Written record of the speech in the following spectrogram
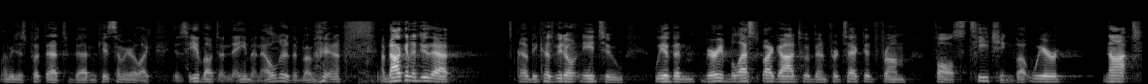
let me just put that to bed in case some of you are like, is he about to name an elder? I'm not going to do that uh, because we don't need to. We have been very blessed by God to have been protected from false teaching, but we're not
